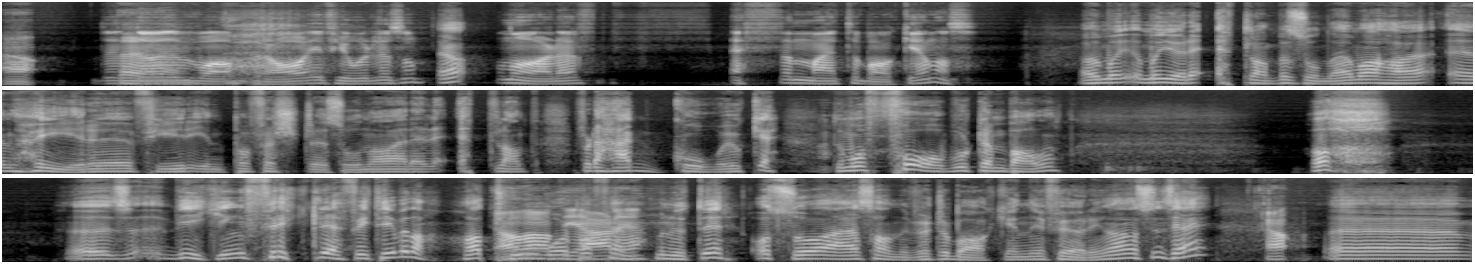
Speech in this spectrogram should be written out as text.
Ja. Det, det var bra i fjor, liksom. Ja. Og nå er det f-en meg tilbake igjen, altså. Ja, du, må, du må gjøre et eller annet med sona. Du må ha en høyere fyr inn på første sona der, eller et eller annet. For det her går jo ikke. Du må få bort den ballen. Åh! Eh, Viking fryktelig effektive, da. Har to Ja da, mål på 15 det. minutter. Og så er Sandefjord tilbake igjen i føringa, syns jeg. Ja. Uh,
